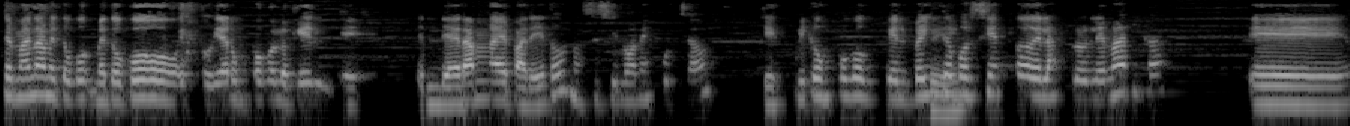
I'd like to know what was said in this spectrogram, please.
semana me tocó, me tocó estudiar un poco lo que es el, eh, el diagrama de Pareto, no sé si lo han escuchado, que explica un poco que el 20% de las problemáticas eh,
